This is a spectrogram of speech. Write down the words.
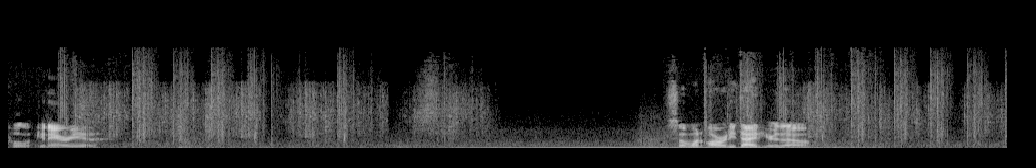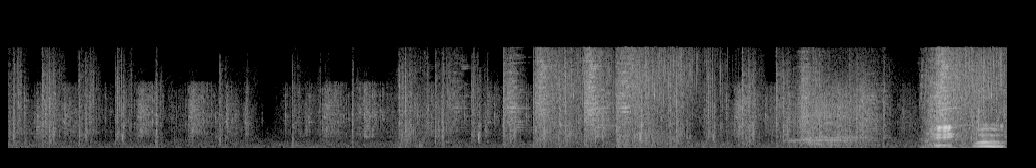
Cool looking area. Someone already died here, though. Okay. Woo!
